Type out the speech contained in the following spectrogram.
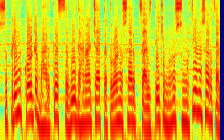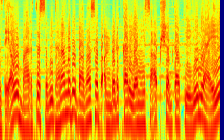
सुप्रीम कोर्ट भारतीय संविधानाच्या तत्वानुसार चालते की मनुस्मृतीनुसार चालते. अहो भारतीय संविधानामध्ये बाबासाहेब आंबेडकर यांनी साफ शब्दात लिहिलेले आहे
